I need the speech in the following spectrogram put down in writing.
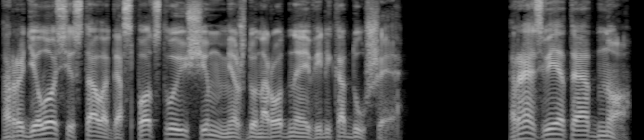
родилось и стало господствующим международное великодушие. Разве это одно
